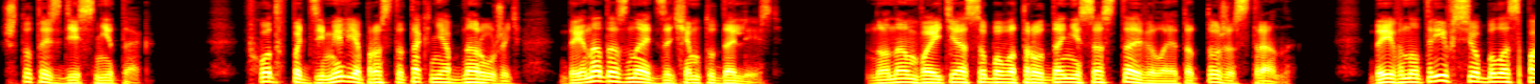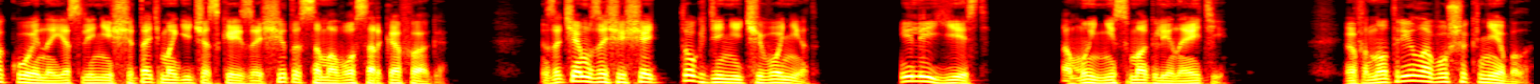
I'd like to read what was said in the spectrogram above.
Что-то здесь не так. Вход в подземелье просто так не обнаружить, да и надо знать, зачем туда лезть. Но нам войти особого труда не составило, это тоже странно. Да и внутри все было спокойно, если не считать магической защиты самого саркофага. Зачем защищать то, где ничего нет? Или есть, а мы не смогли найти. Внутри ловушек не было.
